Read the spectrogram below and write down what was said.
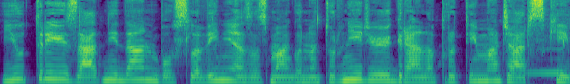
Jutri, zadnji dan, bo Slovenija za zmago na turnirju igrala proti Mačarski.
